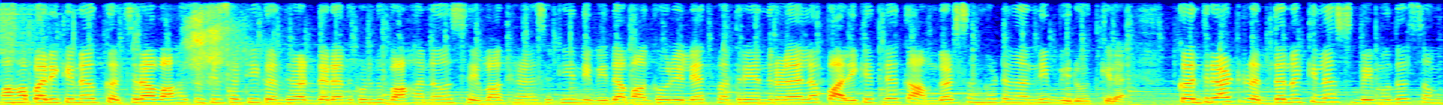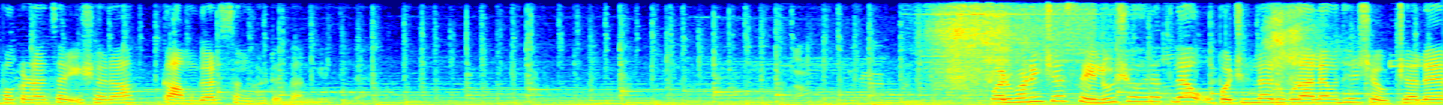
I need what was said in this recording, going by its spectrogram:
महापालिकेनं कचरा वाहतुकीसाठी कंत्राटदारांकडून वाहनं सेवा घेण्यासाठी निविदा मागवलेल्या आहेत. मात्र या निर्णयाला पालिकेतल्या कामगार संघटनांनी विरोध केलाय. कंत्राट रद्द न केल्यास बेमुदत संप करण्याचा इशारा कामगार संघटनांनी दिला परभणीच्या सेलू शहरातल्या उपजिल्हा रुग्णालयामध्ये शौचालय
